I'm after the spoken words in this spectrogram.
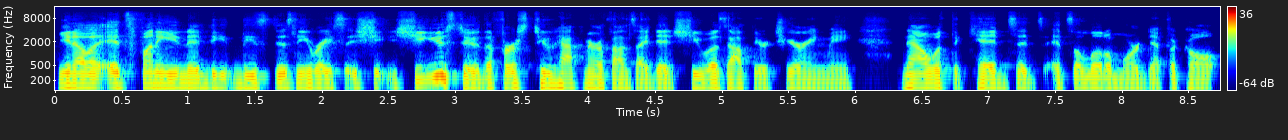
you know, it's funny these Disney races. She she used to the first two half marathons I did. She was out there cheering me. Now with the kids, it's it's a little more difficult.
